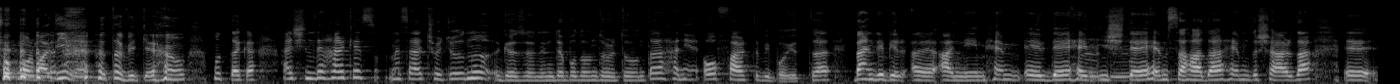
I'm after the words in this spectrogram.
Çok normal değil mi? Tabii ki mutlaka. Yani şimdi herkes mesela çocuğunu göz önünde bulundurduğunda hani o farklı bir boyutta. Ben de bir e, anneyim hem evde hem işte hem sahada hem dışarıda. E,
